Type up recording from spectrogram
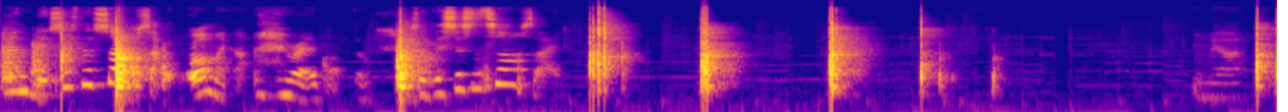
And this is the soft side. Oh my god, I read about them. So this is the soft side. Oh my god.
